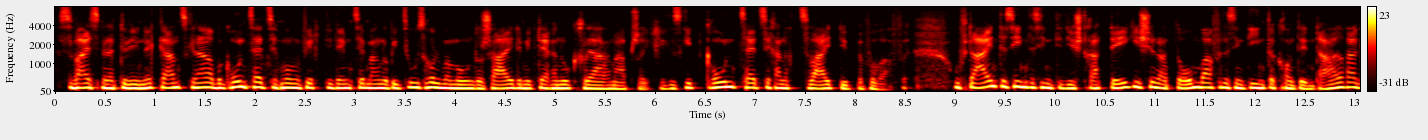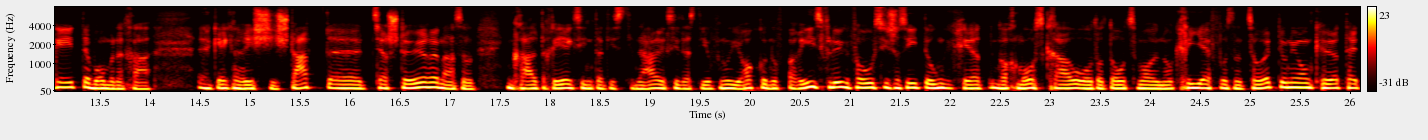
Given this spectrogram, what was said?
Das weiß man natürlich nicht ganz genau, aber grundsätzlich muss man vielleicht in dem Zusammenhang noch ein bisschen ausholen, man muss unterscheiden mit der nuklearen Abschreckung. Es gibt grundsätzlich eigentlich zwei Typen von Waffen. Auf der einen Seite sind die strategischen Atomwaffen, das sind die Interkontinentalraketen, wo man kann, äh, gegnerische Stadt äh, zerstören. Also im Kalten Krieg sind da die Szenarien, dass die auf New York und auf Paris fliegen von russischer Seite, umgekehrt nach Moskau oder dort mal noch Kiew, was noch zur Sowjetunion gehört hat.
